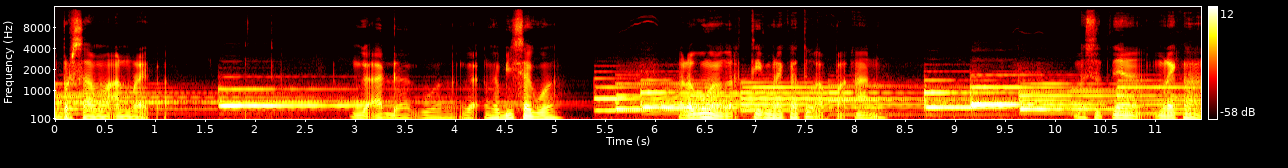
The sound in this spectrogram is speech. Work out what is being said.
kebersamaan mereka. Nggak ada gue nggak nggak bisa gue kalau gue nggak ngerti mereka tuh apaan. Maksudnya mereka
